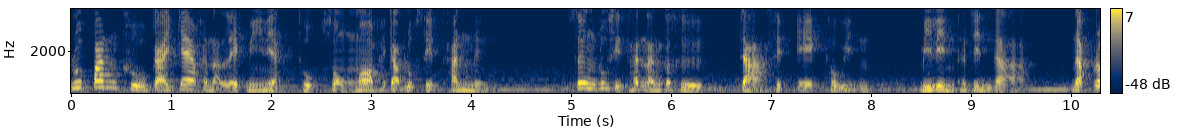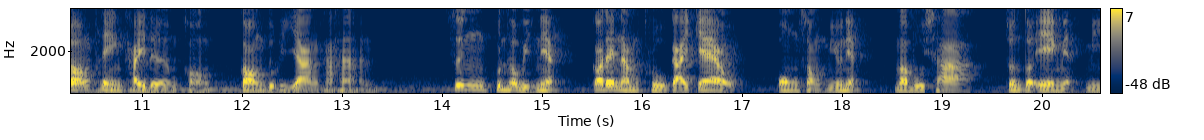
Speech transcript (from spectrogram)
รูปปั้นครูกายแก้วขนาดเล็กนี้เนี่ยถูกส่งมอบให้กับลูกศิษย์ท่านหนึ่ง ซึ่งลูกศิษย์ท่านนั้นก็คือจ่าสิบเอกทวิน มิลินทจินดา นักร้องเพลงไทยเดิมของกองดุริยางค์ทหาร ซึ่งคุณทวินเนี่ยก็ได้นำครูกายแก้ว องค์สองนิ้วเนี่ยมาบูชา จนตัวเองเนี่ยมี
